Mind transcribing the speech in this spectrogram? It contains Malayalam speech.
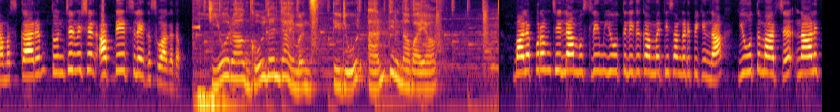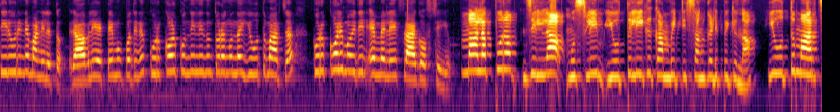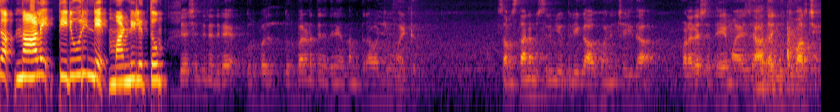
നമസ്കാരം. തുഞ്ചൻ മിഷൻ അപ്ഡേറ്റ്സിലേക്ക് സ്വാഗതം. Kiora Golden Diamonds Tirur and Thirunavaya. Malappuram ജില്ലാ മുസ്ലിം യൂത്ത് ലീഗ് കമ്മിറ്റി സംഘടിപ്പിക്കുന്ന യൂത്ത് മാർച്ച് നാളെ തിരൂരിന്റെ മണ്ണിലെത്തും. രാവിലെ എട്ട് മുപ്പതിന് കുറുക്കോൾ കുന്നിൽ നിന്നും തുടങ്ങുന്ന youth march Kurukkoli Moideen M L A flag off ചെയ്യും. മലപ്പുറം ജില്ലാ മുസ്ലിം യൂത്ത് ലീഗ് കമ്മിറ്റി സംഘടിപ്പിക്കുന്ന യൂത്ത് മാർച്ച് നാളെ തിരൂരിന്റെ മണ്ണിലെത്തും. ദുർഭരണത്തിനെതിരെ എന്ന മുദ്രാവാക്യവുമായിട്ട് സംസ്ഥാന മുസ്ലിം യൂത്ത് ലീഗ് ആഹ്വാനം ചെയ്ത വളരെ ശ്രദ്ധേയമായ ജാഥ യൂത്ത് മാർച്ച്.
